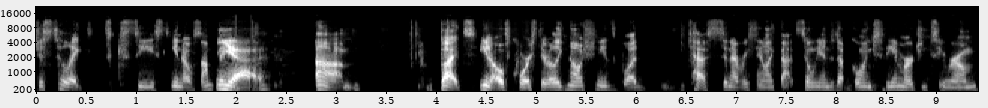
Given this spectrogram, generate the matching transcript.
just to like see you know something. Yeah. Um, but you know, of course, they were like, no, she needs blood tests and everything like that. So we ended up going to the emergency room.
